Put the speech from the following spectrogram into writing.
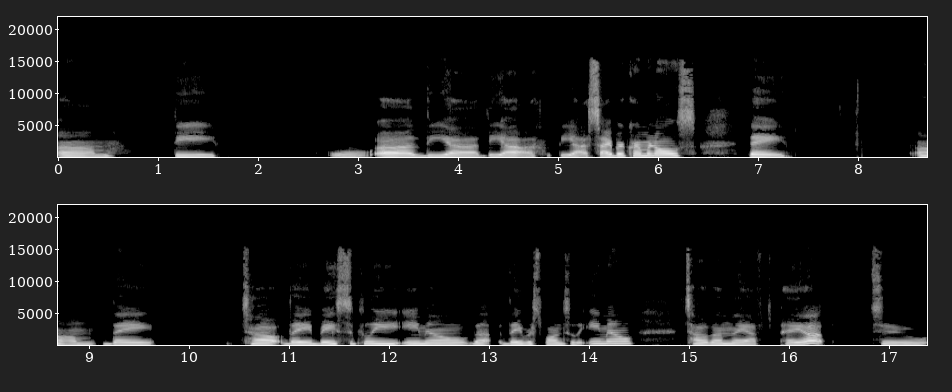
um the uh the uh the uh the uh cyber criminals they um they tell they basically email that they respond to the email tell them they have to pay up to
